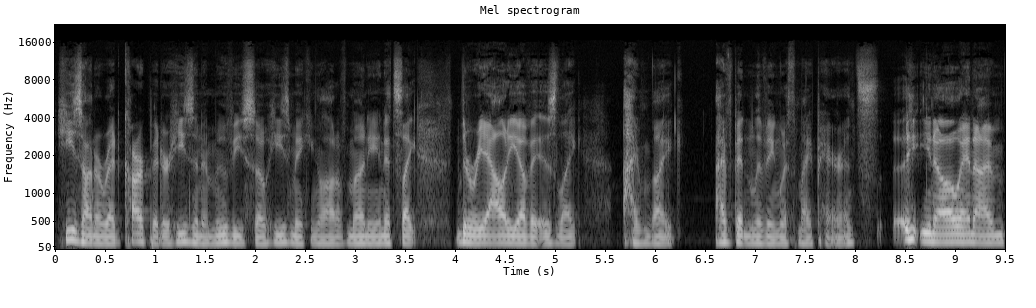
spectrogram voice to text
he's on a red carpet or he's in a movie, so he's making a lot of money. And it's like the reality of it is like, I'm like, I've been living with my parents, you know, and I'm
